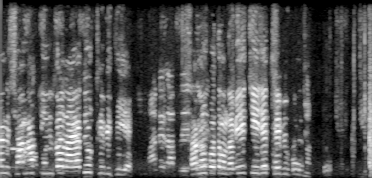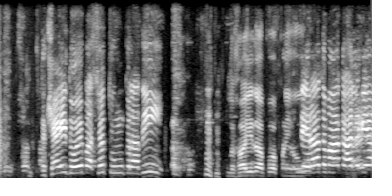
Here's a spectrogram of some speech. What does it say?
ਮੈਂ ਨਿਸ਼ਾਨਾ ਤੀਰ ਦਾ ਲਾਇਆ ਤੇ ਉੱਥੇ ਵਿਕੀ ਹੈ। ਸਾਨੂੰ ਪਤਾ ਹੁੰਦਾ ਵੀ ਇਹ ਚੀਜ਼ ਇੱਥੇ ਵਿਕੂਗੀ। ਦਿਖਾਈ ਦੋਏ ਪਾਸੇ ਤੂੰ ਕਰਾ ਦੀ। ਲਿਖਾਈ ਦਾ ਆਪੋ ਆਪਣੀ ਹੋਊ। ਤੇਰਾ ਦਿਮਾਗ ਹੱਲ ਗਿਆ।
